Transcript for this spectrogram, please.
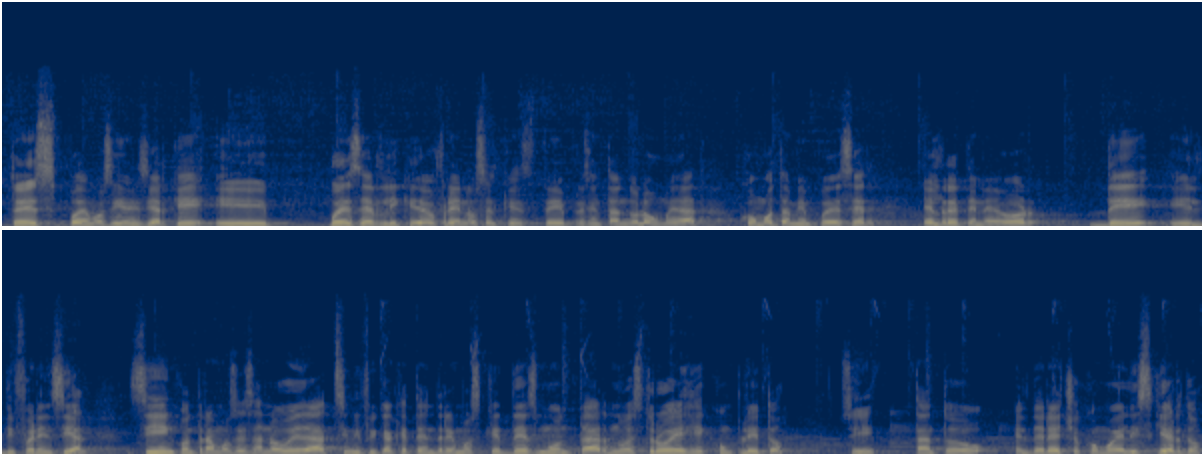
Entonces podemos evidenciar que eh, puede ser líquido de frenos el que esté presentando la humedad, como también puede ser el retenedor del diferencial. Si encontramos esa novedad, significa que tendremos que desmontar nuestro eje completo, ¿sí? tanto el derecho como el izquierdo,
